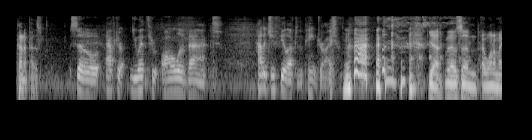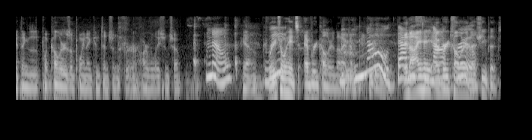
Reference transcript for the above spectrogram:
Kind of pissed. So after you went through all of that, how did you feel after the paint dried? Yeah, that was uh one of my things. Is point, color is a point of contention for our relationship. No, Yeah, We- Rachel hates every color that I pick. no, that and I hate not every true. color that she picks.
